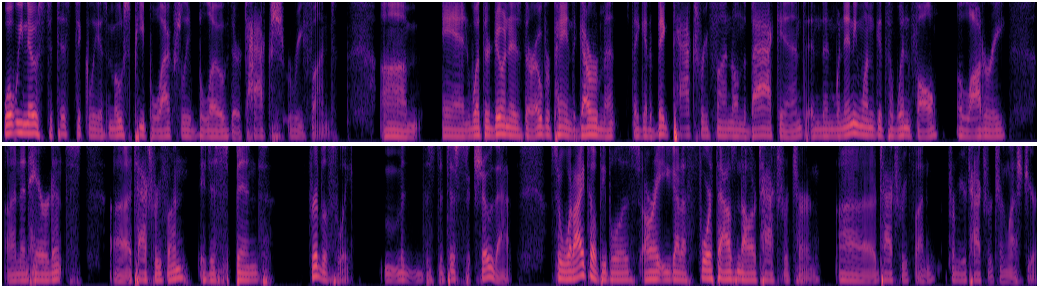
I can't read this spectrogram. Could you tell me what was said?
What we know statistically is most people actually blow their tax refund. Um, and what they're doing is they're overpaying the government. They get a big tax refund on the back end. And then when anyone gets a windfall, a lottery, an inheritance, uh, a tax refund. It is spent frivolously. The statistics show that. So what I tell people is, all right, you got a four thousand dollar tax return, uh, tax refund from your tax return last year.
